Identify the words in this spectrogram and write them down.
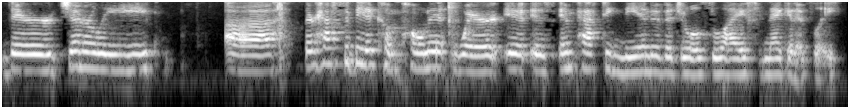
they're generally, uh, there has to be a component where it is impacting the individual's life negatively.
